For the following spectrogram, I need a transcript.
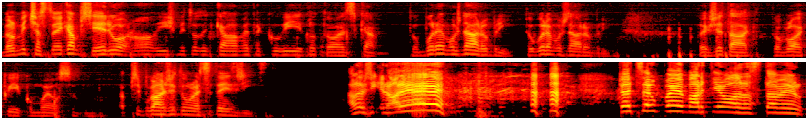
velmi často někam přijedu a no, víš, my to teďka máme takový jako to a říkám, to bude možná dobrý, to bude možná dobrý. Takže tak, to bylo jako, jako moje osobní. A předpokládám, že tomu nechcete nic říct. Ale ří... no ne! Teď se úplně Martinova zastavil.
